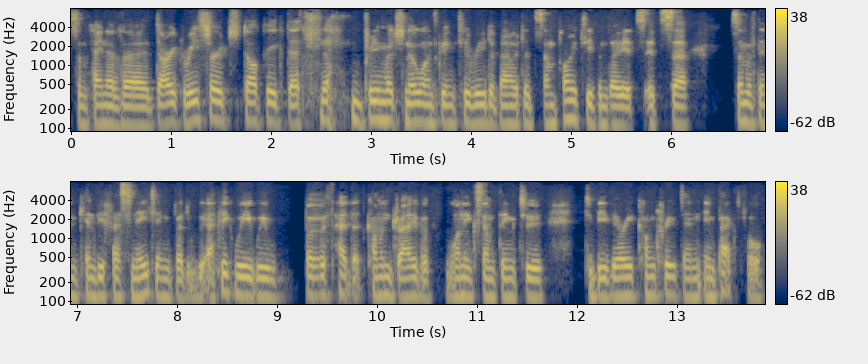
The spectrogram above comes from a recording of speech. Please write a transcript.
some kind of a dark research topic that, that pretty much no one's going to read about at some point, even though it's it's uh, some of them can be fascinating. But we, I think we we both had that common drive of wanting something to to be very concrete and impactful.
